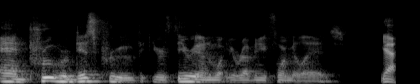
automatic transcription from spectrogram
and prove or disprove your theory on what your revenue formula is. Yeah,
